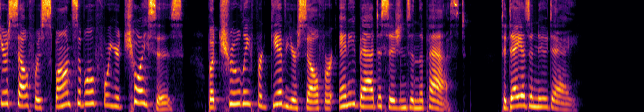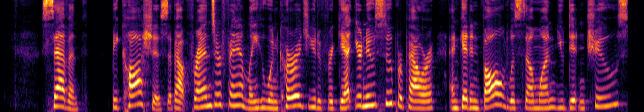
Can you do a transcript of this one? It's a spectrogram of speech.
yourself responsible for your choices, but truly forgive yourself for any bad decisions in the past. Today is a new day. Seventh, be cautious about friends or family who encourage you to forget your new superpower and get involved with someone you didn't choose,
